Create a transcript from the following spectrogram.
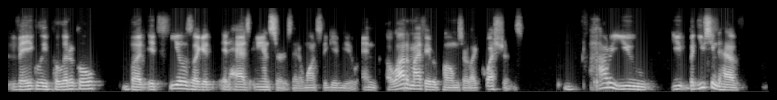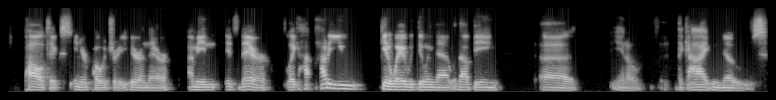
vaguely political but it feels like it it has answers that it wants to give you and a lot of my favorite poems are like questions how do you you but you seem to have politics in your poetry here and there. I mean it's there. Like how, how do you get away with doing that without being uh you know the guy who knows?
